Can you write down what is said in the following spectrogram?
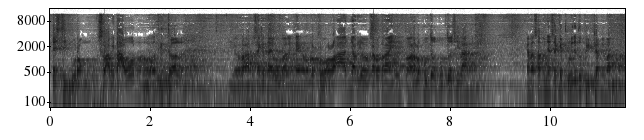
Wis digurung selawi tahun ngono didol. Ya ora atau saya ketahui paling nek rego anyar ya karo tengah yuto. Kalau butuh butuh silahkan. Karena saya punya jaket kulit itu beda memang Pak.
